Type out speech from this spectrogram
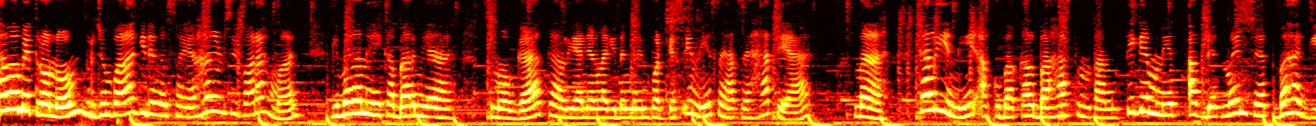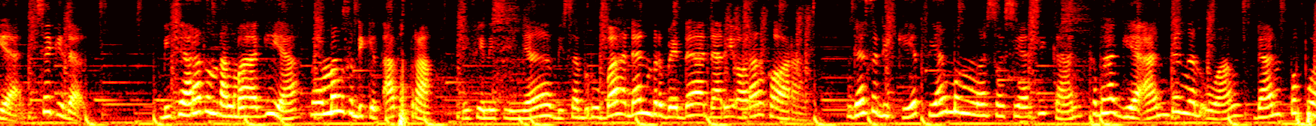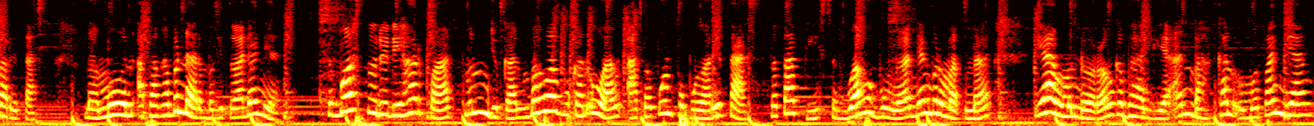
Halo metronom, berjumpa lagi dengan saya Hanum Siva Rahman. Gimana nih kabarnya? Semoga kalian yang lagi dengerin podcast ini sehat-sehat ya. Nah, kali ini aku bakal bahas tentang 3 menit update mindset bahagia. Check it out. Bicara tentang bahagia memang sedikit abstrak. Definisinya bisa berubah dan berbeda dari orang ke orang. Gak sedikit yang mengasosiasikan kebahagiaan dengan uang dan popularitas. Namun, apakah benar begitu adanya? Sebuah studi di Harvard menunjukkan bahwa bukan uang ataupun popularitas, tetapi sebuah hubungan yang bermakna yang mendorong kebahagiaan bahkan umur panjang.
